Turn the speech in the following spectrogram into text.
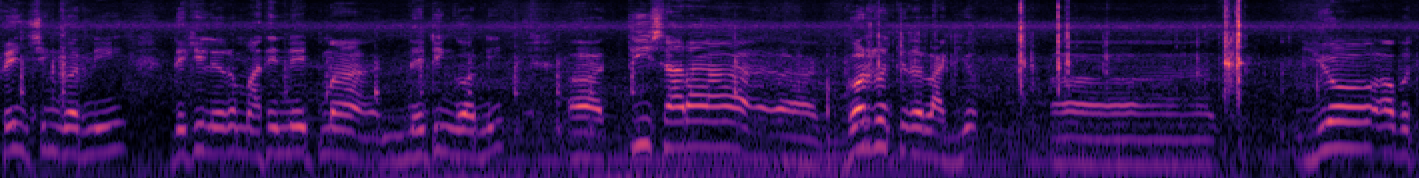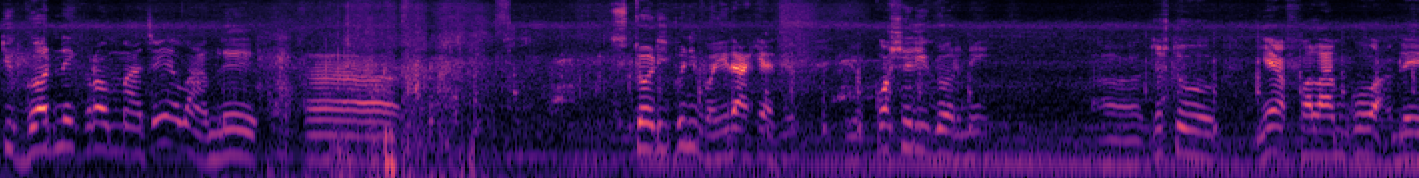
फेन्सिङ गर्नेदेखि लिएर माथि नेटमा नेटिङ गर्ने ती सारा गर्नतिर लाग्यो। यो अब त्यो गर्ने क्रममा चाहिँ अब हामीले स्टडी पनि भइराखेको थियो। यो कसरी गर्ने? जस्तो यहाँ फलामको हामीले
